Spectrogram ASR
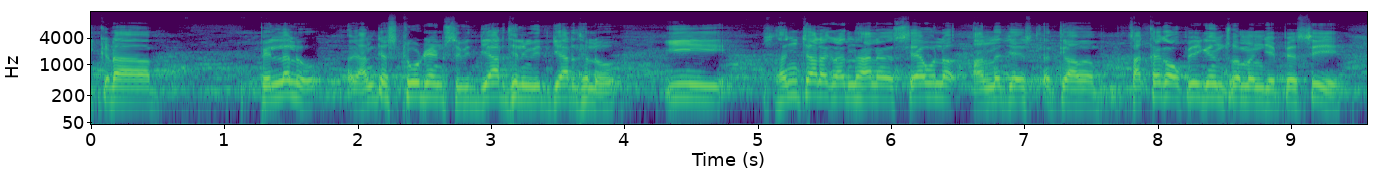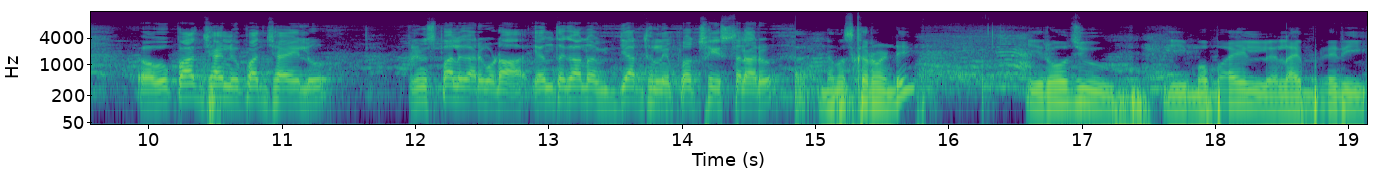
ఇక్కడ పిల్లలు అంటే స్టూడెంట్స్ విద్యార్థులు విద్యార్థులు ఈ సంచార గ్రంథాలయ సేవలు అందజే చక్కగా ఉపయోగించుకోమని చెప్పేసి ఉపాధ్యాయుని ఉపాధ్యాయులు ప్రిన్సిపాల్ గారు కూడా ఎంతగానో విద్యార్థుల్ని ప్రోత్సహిస్తున్నారు. నమస్కారం అండి. ఈరోజు ఈ మొబైల్ లైబ్రరీ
